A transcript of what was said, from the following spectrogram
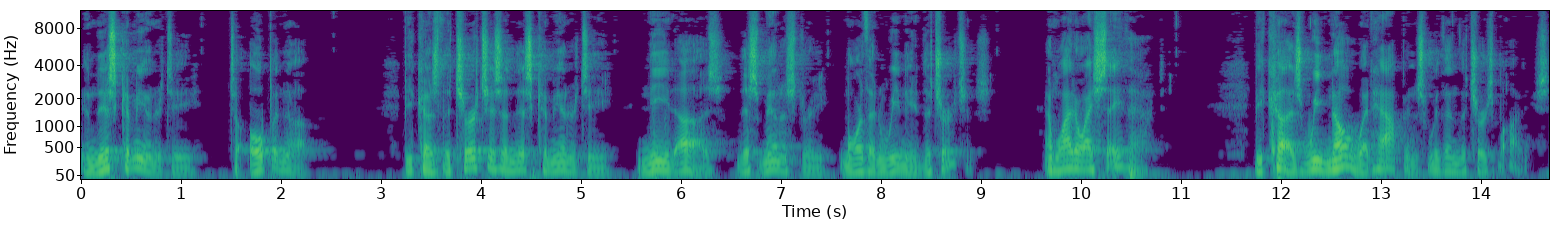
in this community to open up because the churches in this community need us, this ministry, more than we need the churches. And why do I say that? Because we know what happens within the church bodies.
